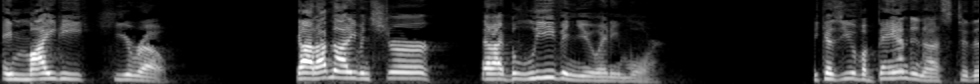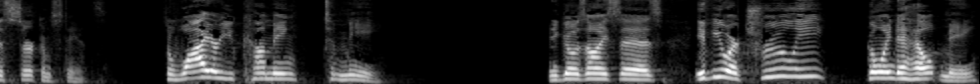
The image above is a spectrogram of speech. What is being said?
a mighty hero. God, I'm not even sure that I believe in you anymore because you've abandoned us to this circumstance. So why are you coming to me? And he goes on, he says, If you are truly going to help me,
